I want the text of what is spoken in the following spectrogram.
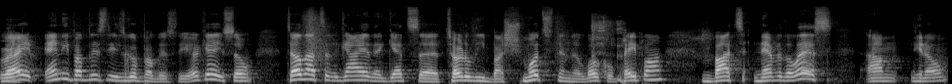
Right? Any publicity is good publicity. Okay, so tell that to the guy that gets uh, totally bashmutzed in the local paper, but nevertheless, um, you know,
